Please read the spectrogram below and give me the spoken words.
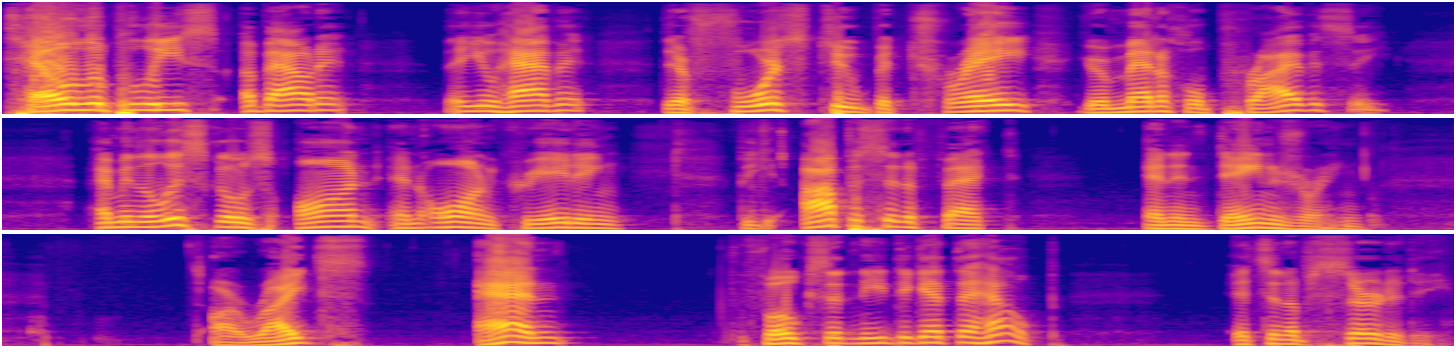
tell the police about it that you have it. They're forced to betray your medical privacy I mean, the list goes on and on, creating the opposite effect and endangering our rights and the folks that need to get the help. It's an absurdity.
